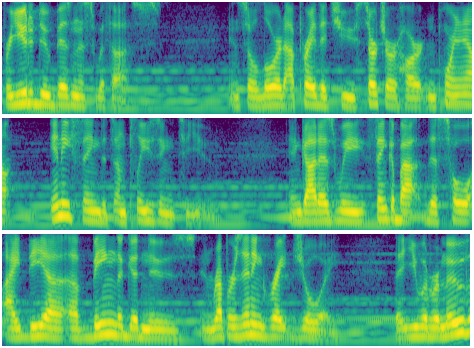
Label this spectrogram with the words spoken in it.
for you to do business with us. And so, Lord, I pray that you search our heart and point out anything that's unpleasing to you. And God, as we think about this whole idea of being the good news and representing great joy, that you would remove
